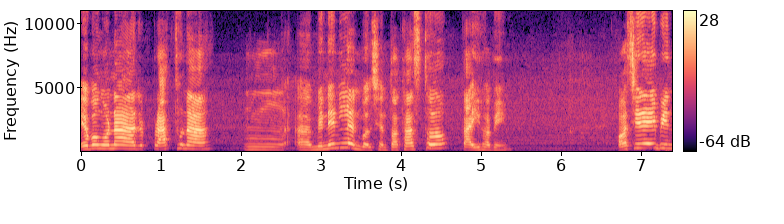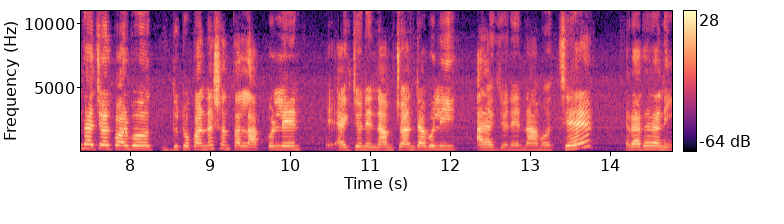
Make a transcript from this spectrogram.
এবং ওনার প্রার্থনা মেনে নিলেন বলছেন, তথাস্থ তাই হবে। অচিরেই বিন্ধ্যাচল পর্বত, দুটো কন্যা সন্তান লাভ করলেন, একজনের নাম চন্দ্রাবলী, আর একজনের নাম হচ্ছে রাধারানী।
